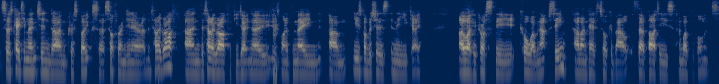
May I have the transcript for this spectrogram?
so as Katie mentioned, I'm Chris Boakes, a software engineer at The Telegraph. And The Telegraph, if you don't know, is one of the main um, news publishers in the UK. I work across the core web and apps team, and I'm here to talk about third parties and web performance.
